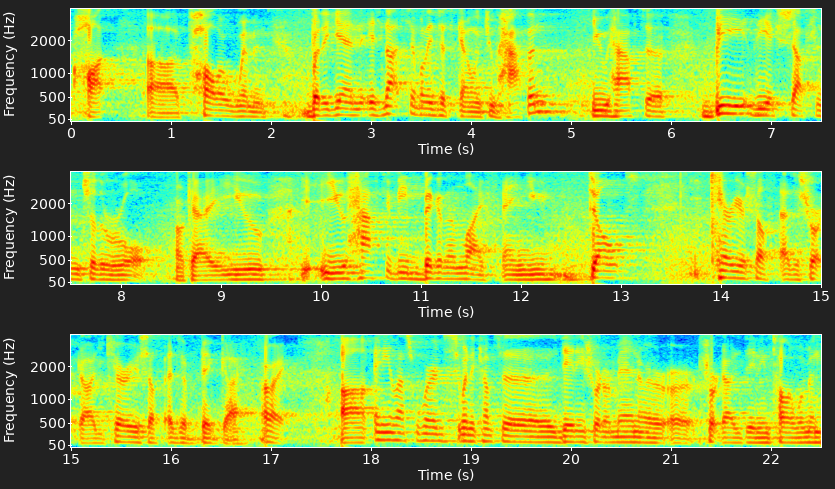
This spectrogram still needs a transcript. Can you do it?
hot, uh, taller women. But again, it's not simply just going to happen. You have to be the exception to the rule. Okay, you you have to be bigger than life, and you don't carry yourself as a short guy. You carry yourself as a big guy. All right. Uh, any last words when it comes to dating shorter men or, or short guys dating taller women?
